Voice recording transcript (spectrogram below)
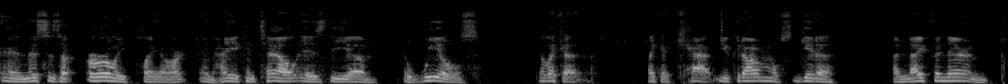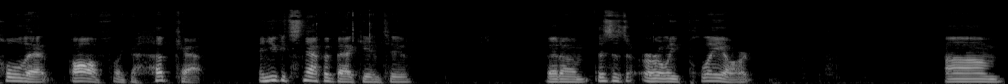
And this is an early Playart, and how you can tell is the um, the wheels. They're like a like a cap. You could almost get a a knife in there and pull that off like a hubcap, and you could snap it back into. But um, this is early Playart. Um,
